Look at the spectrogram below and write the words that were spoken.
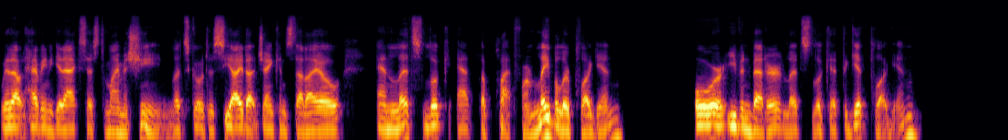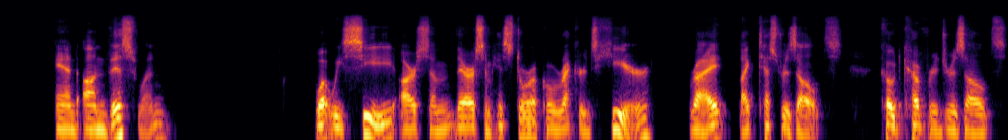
without having to get access to my machine. Let's go to ci.jenkins.io and let's look at the platform labeler plugin, or even better, let's look at the Git plugin. And on this one, what we see are some, there are some historical records here, right? Like test results, code coverage results,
